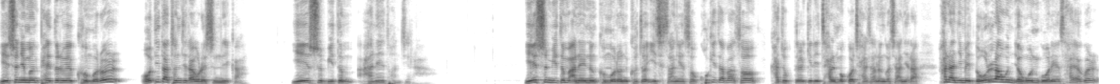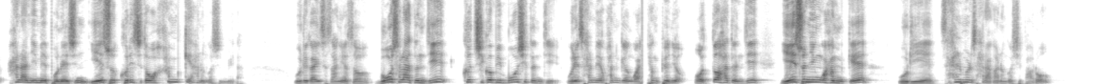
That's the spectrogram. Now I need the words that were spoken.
예수님은 베드로의 그물을 어디다 던지라고 그랬습니까? 예수 믿음 안에 던지라. 예수 믿음 안에 있는 그물은 그저 이 세상에서 고기 잡아서 가족들끼리 잘 먹고 잘 사는 것이 아니라 하나님의 놀라운 영혼 구원의 사역을 하나님이 보내신 예수 그리스도와 함께 하는 것입니다. 우리가 이 세상에서 무엇을 하든지 그 직업이 무엇이든지 우리 삶의 환경과 형편이 어떠하든지 예수님과 함께 우리의 삶을 살아가는 것이 바로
